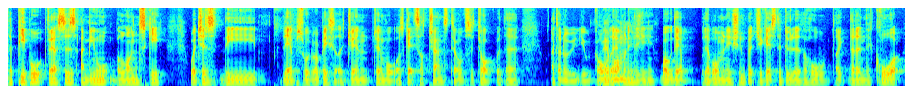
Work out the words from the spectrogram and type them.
the people versus Emil Blonsky, which is the the episode where basically Jen Jen Walters gets her chance to obviously talk with the I don't know what you would call The them Abomination. the well the the abomination, but she gets to do the, the whole like they're in the court room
